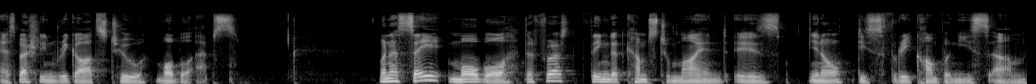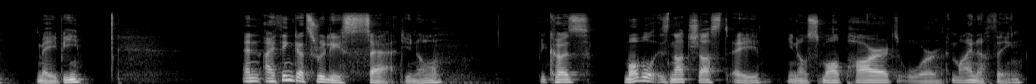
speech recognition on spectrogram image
especially in regards to mobile apps. When I say mobile, the first thing that comes to mind is, you know, these three companies, um, maybe. And I think that's really sad, you know, because mobile is not just a, you know, small part or a minor thing.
